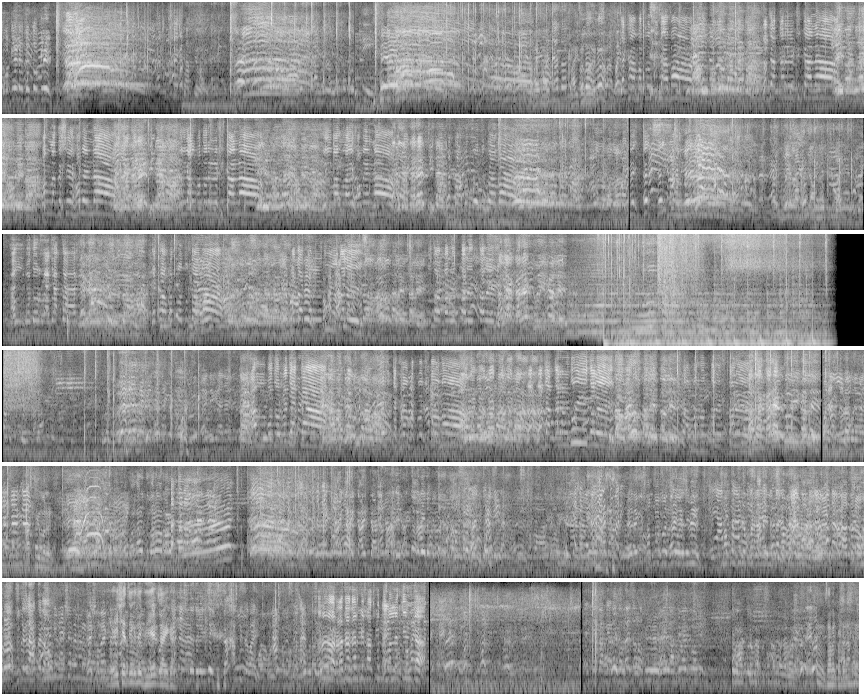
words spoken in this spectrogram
Chocolate আছে chocolate বাংলাদেশে হবে না ঠিকানা। এই বাংলায় হবে না। আলবদর রাজাকার দেখা মাত্র জুতামা রাজাকারের দুই তালে। জুতা মারো তালে। তালে আলবদর রাজাকার দেখা মাত্র জুতামা রাজাকারের দুই গালে জুতা তালে তালে এই ক্ষেত্রে কিন্তু ভিড়ের জায়গা রাজাকারকে টাচ করতে পারলে তিনটা পাঠিয়ে দিচ্ছে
